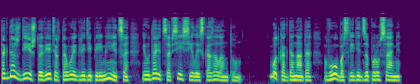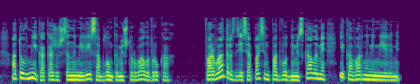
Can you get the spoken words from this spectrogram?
Тогда жди, что ветер того и гляди переменится и ударит со всей силой, сказал Антон. Вот когда надо в оба следить за парусами, а то вмиг окажешься на мели с обломками штурвала в руках. Фарватер здесь опасен подводными скалами и коварными мелями.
